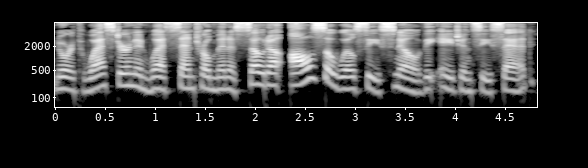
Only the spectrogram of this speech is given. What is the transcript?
Northwestern and west central Minnesota also will see snow, the agency said.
